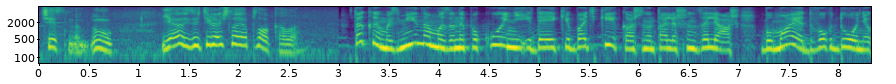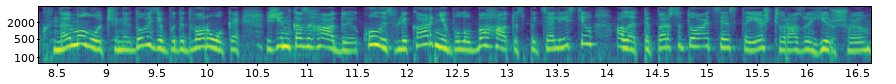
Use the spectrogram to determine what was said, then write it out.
чесно. Ну, я звідтіля йшла, я плакала. Такими змінами занепокоєні і деякі батьки, каже Наталя Шензеляш, бо має двох доньок. Наймолодший невдовзі буде два роки. Жінка згадує, колись в лікарні було багато спеціалістів, але тепер ситуація стає щоразу гіршою.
